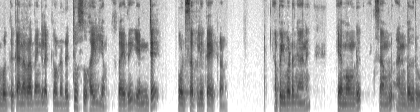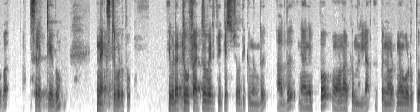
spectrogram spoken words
ഇവർക്ക് കനറ ബാങ്കിൽ അക്കൗണ്ട് ഉണ്ട്. ടു സുഹൈലിയം അതായത് എന്റെ വാട്സാപ്പിലേക്ക് അയക്കാണ്. അപ്പോൾ ഇവിടെ ഞാൻ എമൗണ്ട് എക്സാമ്പിൾ അൻപത് രൂപ സെലക്ട് ചെയ്തു. നെക്സ്റ്റ് കൊടുത്തു. ഇവിടെ ടു ഫാക്ടർ വെരിഫിക്കേഷൻ ചോദിക്കുന്നുണ്ട്. അത് ഞാനിപ്പോൾ ഓൺ ആക്കുന്നില്ല ഇപ്പോൾ നോട്ടിനോ കൊടുത്തു.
